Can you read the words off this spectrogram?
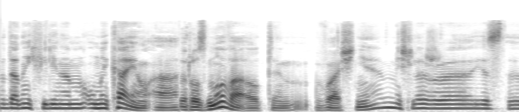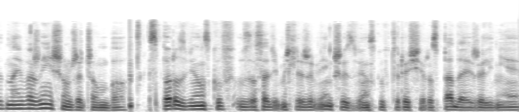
w danej chwili nam umykają, a rozmowa o tym właśnie myślę, że jest najważniejszą rzeczą, bo sporo związków, w zasadzie myślę, że większość związków, które się rozpada, jeżeli nie,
